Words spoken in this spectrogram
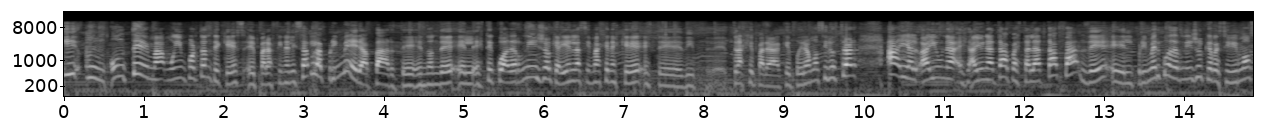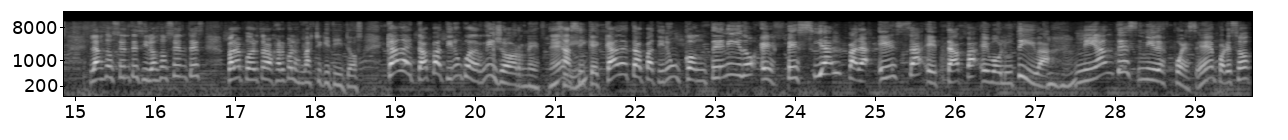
Y mm, un tema muy importante que es eh, para finalizar la primera parte, en donde el, este cuadernillo que hay en las imágenes que este, eh, traje para que pudiéramos ilustrar, hay, hay, una, hay una tapa, está la tapa del primer cuadernillo que recibimos las docentes y los docentes para poder trabajar con los más chiquititos. Cada etapa tiene un cuadernillo, Orne, ¿eh? Sí. así que cada etapa tiene un contenido especial para esa etapa evolutiva, ni antes ni después. ¿eh? Por eso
